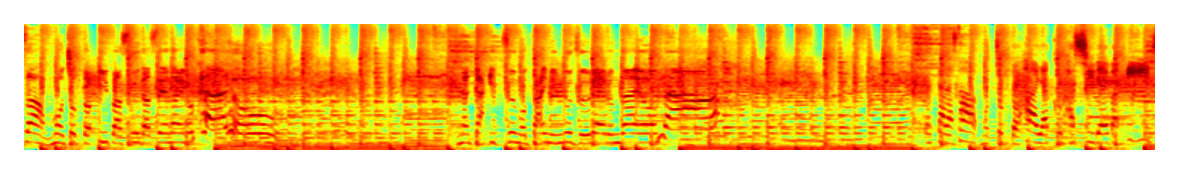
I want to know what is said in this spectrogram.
もうちょっといいパス出せないのかよ。なんかいつもタイミングずれるんだよな。だったらさもうちょっと早く走ればいい。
